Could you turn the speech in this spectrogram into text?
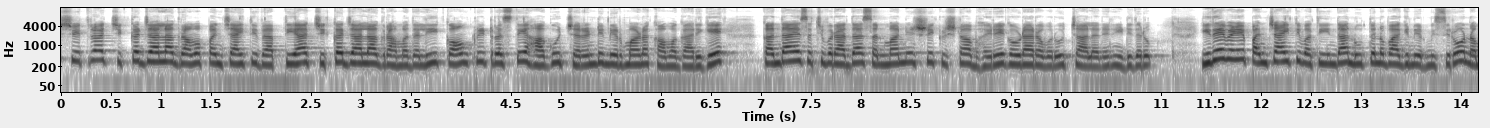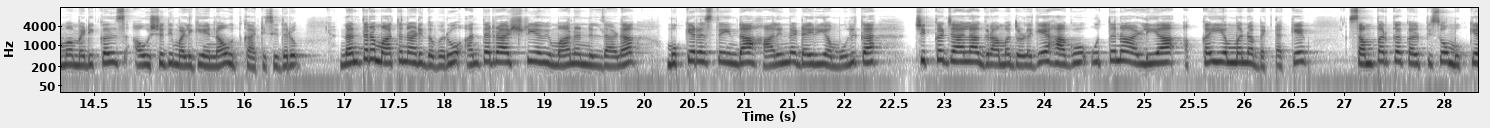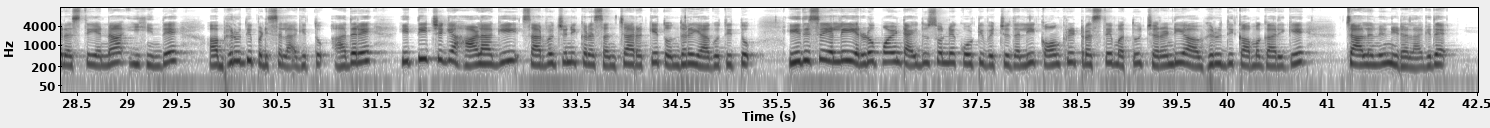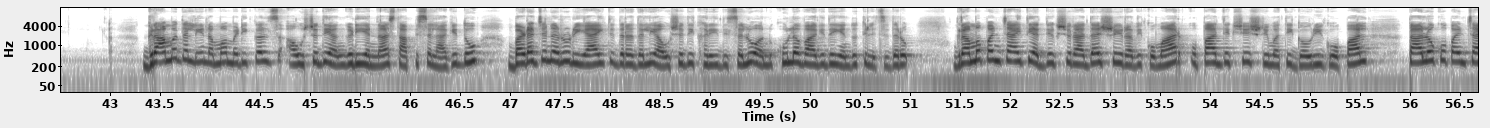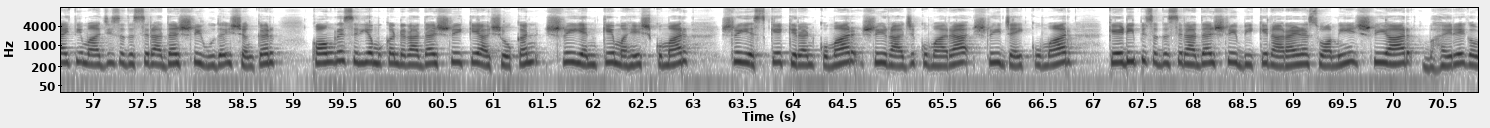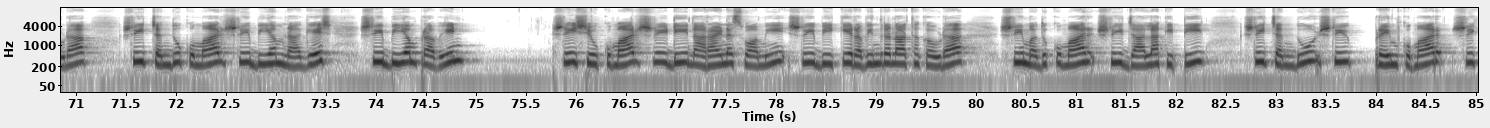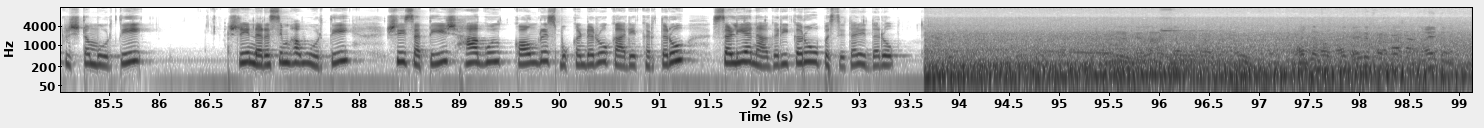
ಕ್ಷೇತ್ರ ಚಿಕ್ಕಜಾಲ ಗ್ರಾಮ ಪಂಚಾಯಿತಿ ವ್ಯಾಪ್ತಿಯ ಚಿಕ್ಕಜಾಲ ಗ್ರಾಮದಲ್ಲಿ ಕಾಂಕ್ರೀಟ್ ರಸ್ತೆ ಹಾಗೂ ಚರಂಡಿ ನಿರ್ಮಾಣ ಕಾಮಗಾರಿಗೆ ಕಂದಾಯ ಸಚಿವರಾದ ಸನ್ಮಾನ್ಯ ಶ್ರೀ ಕೃಷ್ಣ ಭೈರೇಗೌಡರವರು ಚಾಲನೆ ನೀಡಿದರು. ಇದೇ ವೇಳೆ ಪಂಚಾಯಿತಿ ವತಿಯಿಂದ ನೂತನವಾಗಿ ನಿರ್ಮಿಸಿರೋ ನಮ್ಮ ಮೆಡಿಕಲ್ಸ್ ಔಷಧಿ ಮಳಿಗೆಯನ್ನು ಉದ್ಘಾಟಿಸಿದರು. ನಂತರ ಮಾತನಾಡಿದವರು ಅಂತಾರಾಷ್ಟ್ರೀಯ ವಿಮಾನ ನಿಲ್ದಾಣ, ಮುಖ್ಯ ರಸ್ತೆಯಿಂದ ಹಾಲಿನ ಡೈರಿಯ ಮೂಲಕ ಚಿಕ್ಕಜಾಲ ಗ್ರಾಮದೊಳಗೆ ಹಾಗೂ ಉತ್ತನಹಳ್ಳಿಯ ಅಕ್ಕಯ್ಯಮ್ಮನ ಬೆಟ್ಟಕ್ಕೆ ಸಂಪರ್ಕ ಕಲ್ಪಿಸೋ ಮುಖ್ಯ ರಸ್ತೆಯನ್ನ ಈ ಹಿಂದೆ ಅಭಿವೃದ್ಧಿಪಡಿಸಲಾಗಿತ್ತು. ಆದರೆ ಇತ್ತೀಚೆಗೆ ಹಾಳಾಗಿ ಸಾರ್ವಜನಿಕರ ಸಂಚಾರಕ್ಕೆ ತೊಂದರೆಯಾಗುತ್ತಿತ್ತು. ಈ ದಿಸೆಯಲ್ಲಿ ಎರಡು ಪಾಯಿಂಟ್ ಐದು ಸೊನ್ನೆ ಕೋಟಿ ವೆಚ್ಚದಲ್ಲಿ ಕಾಂಕ್ರೀಟ್ ರಸ್ತೆ ಮತ್ತು ಚರಂಡಿಯ ಅಭಿವೃದ್ಧಿ ಕಾಮಗಾರಿಗೆ ಚಾಲನೆ ನೀಡಲಾಗಿದೆ. ಗ್ರಾಮದಲ್ಲಿ ನಮ್ಮ ಮೆಡಿಕಲ್ಸ್ ಔಷಧಿ ಅಂಗಡಿಯನ್ನ ಸ್ಥಾಪಿಸಲಾಗಿದ್ದು, ಬಡ ಜನರು ರಿಯಾಯಿತಿ ದರದಲ್ಲಿ ಔಷಧಿ ಖರೀದಿಸಲು ಅನುಕೂಲವಾಗಿದೆ ಎಂದು ತಿಳಿಸಿದರು. ಗ್ರಾಮ ಪಂಚಾಯಿತಿ ಅಧ್ಯಕ್ಷರಾದ ಶ್ರೀ ರವಿಕುಮಾರ್, ಉಪಾಧ್ಯಕ್ಷೆ ಶ್ರೀಮತಿ ಗೌರಿ ಗೋಪಾಲ್ ತಾಲೂಕು ಪಂಚಾಯಿತಿ ಮಾಜಿ ಸದಸ್ಯರಾದ ಶ್ರೀ ಉದಯ್ ಶಂಕರ್, ಕಾಂಗ್ರೆಸ್ ಹಿರಿಯ ಮುಖಂಡರಾದ Shri K Ashokan, Shri N K Mahesh Kumar, Shri S K Kiran Kumar, Shri Rajakumara, Shri Jaikumar, KDP ಸದಸ್ಯರಾದ Shri B BK Narayanaswamy, Shri R Byregowda, Shri Chandu Kumar Shri BM Nagesh Nagesh, Shri B M Praveen, Shri Shivakumar, Shri D Narayanaswamy, Shri B K Ravindranatha Gowda, Shri Madhukumar, Shri Jalakitti, Shri Chandu, Shri Premkumar, Shri Krishnamurthy, Shri Narasimhamurthy, Shri Satish ಹಾಗೂ ಕಾಂಗ್ರೆಸ್ ಮುಖಂಡರು, ಕಾರ್ಯಕರ್ತರು, ಸ್ಥಳೀಯ ನಾಗರಿಕರು ಉಪಸ್ಥಿತರಿದ್ದರು. ಆಯ್ತು.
